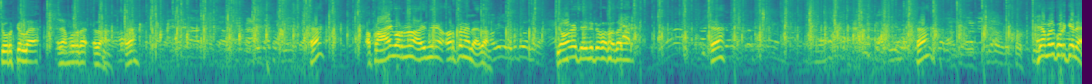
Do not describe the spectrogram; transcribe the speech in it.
ചുറുക്കുള്ള നമ്മളുടെ ഇതാ ഏ? പ്രായം കുറഞ്ഞു അതിന് ഉറപ്പനല്ലേ? ഇതാ യോഗ ചെയ്തിട്ട് പറഞ്ഞതാണ് ഏ? ഏ? നമ്മൾ കൊടുക്കല്ലേ.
